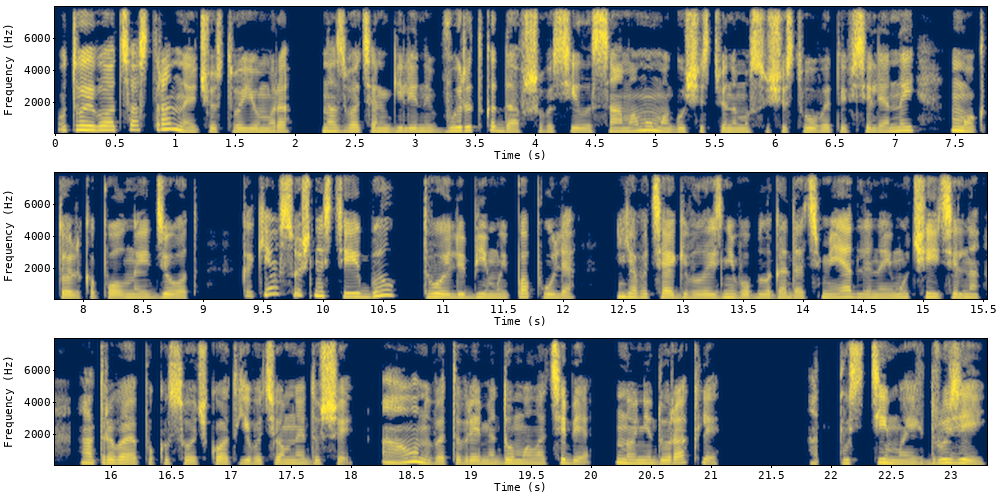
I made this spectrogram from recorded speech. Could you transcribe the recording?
У твоего отца странное чувство юмора. Назвать Ангелиной выродка, давшего силы самому могущественному существу в этой вселенной, мог только полный идиот. Каким в сущности и был твой любимый папуля — я вытягивала из него благодать медленно и мучительно, отрывая по кусочку от его темной души. А он в это время думал о тебе. Но не дурак ли? «Отпусти моих друзей!»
